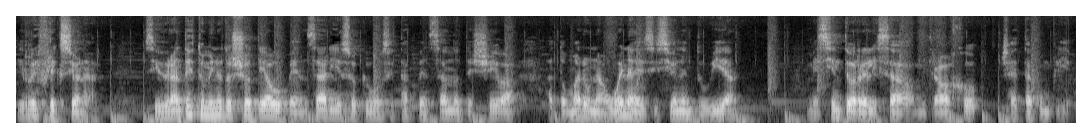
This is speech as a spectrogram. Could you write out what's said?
y reflexionar. Si durante estos minutos yo te hago pensar y eso que vos estás pensando te lleva a tomar una buena decisión en tu vida, me siento realizado, mi trabajo ya está cumplido.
